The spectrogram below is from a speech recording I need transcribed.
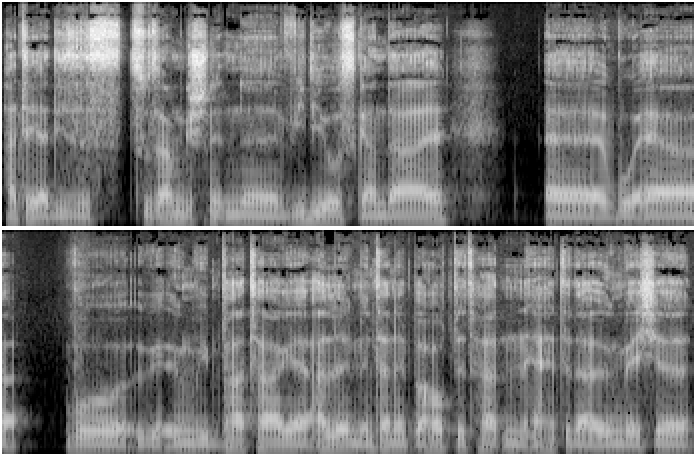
hatte ja dieses zusammengeschnittene Videoskandal, äh, wo er, wo irgendwie ein paar Tage alle im Internet behauptet hatten, er hätte da irgendwelche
